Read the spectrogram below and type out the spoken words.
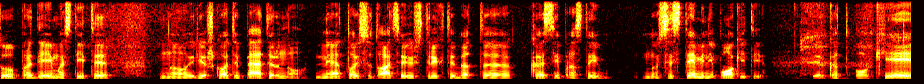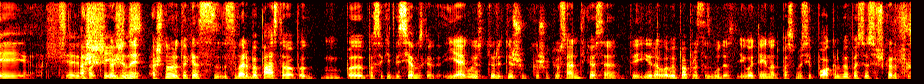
tu pradėjai mąstyti nu, ir ieškoti patternų, ne toj situacijoje užstrikti, bet e, kas įprastai, nu, sisteminį pokytį. Ir kad, okei, okay, čia ir aš, žinai, aš noriu tokią svarbią pastabą pa, pa, pasakyti visiems, kad jeigu jūs turite iššūkių kažkokių santykiuose, tai yra labai paprastas būdas. Jeigu ateinat pas mus į pokalbį, pas jūs iš karto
